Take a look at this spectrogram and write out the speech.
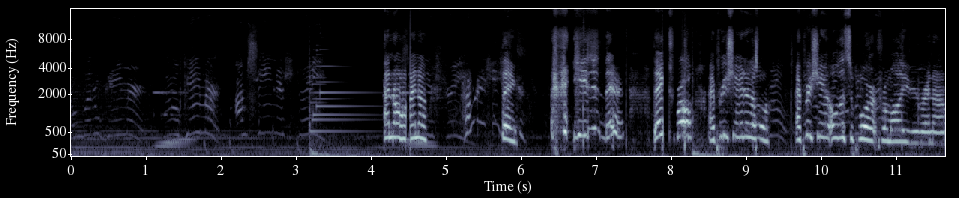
Oh, little gamer. Little gamer. I'm seeing your stream. I know, I know. Your stream. How did he? Thanks. He's just there. Thanks, bro. I appreciate it all. I appreciate all the support from all of you right now.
